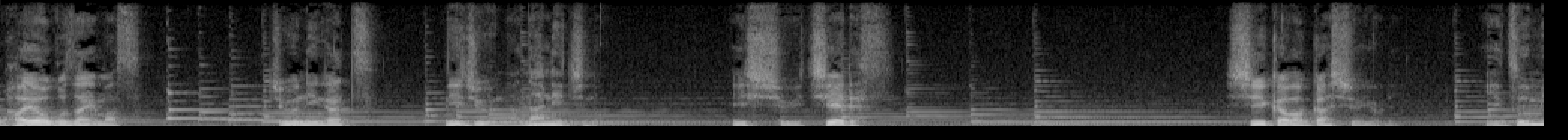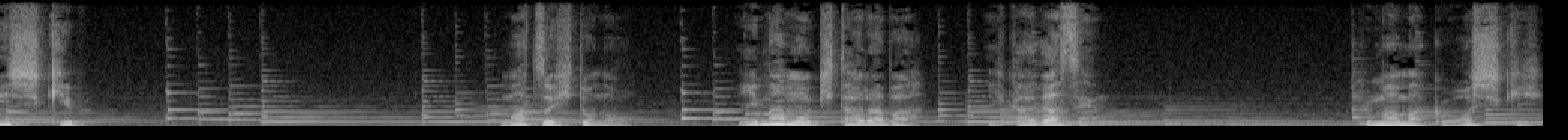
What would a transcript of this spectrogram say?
おはようございます。12月27日の一首一会です。椎川歌集より泉式部。待つ人の今も来たらばいかがせん。くままくおしき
